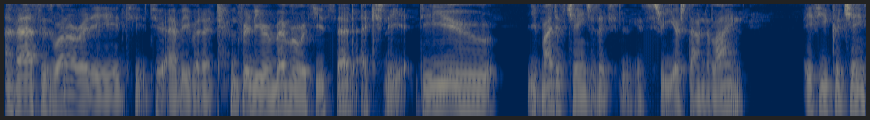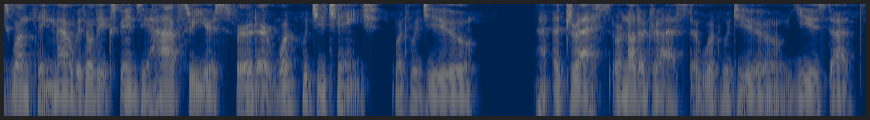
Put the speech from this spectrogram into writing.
I've asked this one already to, to Abby, but I don't really remember what you said actually. Do you, you might have changed it actually, it's three years down the line. If you could change one thing now with all the experience you have three years further, what would you change? What would you address or not addressed? Or what would you use that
